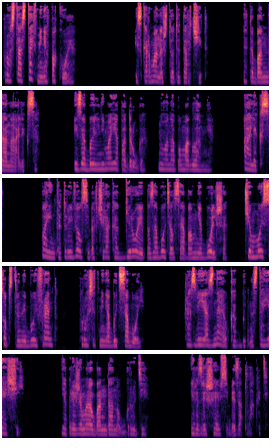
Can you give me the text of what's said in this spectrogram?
Просто оставь меня в покое. Из кармана что-то торчит. Это бандана Алекса. Изабель не моя подруга, но она помогла мне. Алекс. Парень, который вел себя вчера как герой и позаботился обо мне больше, чем мой собственный бойфренд, просит меня быть собой. Разве я знаю, как быть настоящей? Я прижимаю бандану к груди и разрешаю себе заплакать.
